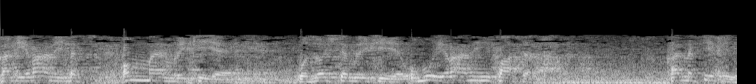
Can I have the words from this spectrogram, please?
كان إيراني بس أمة أمريكية وزوجته أمريكية وأبوه إيراني فاسق. كان مسيحي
